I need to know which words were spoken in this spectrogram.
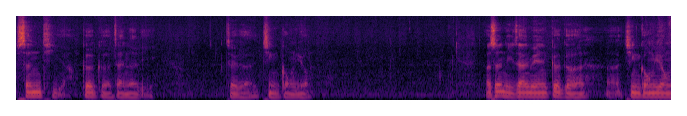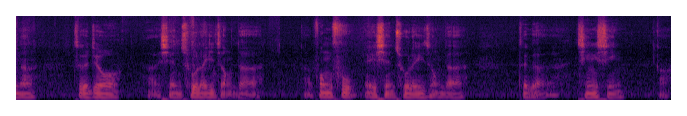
身体啊，各个在那里这个进功用。那身体在那边各个呃进功用呢，这个就呃显出了一种的丰富，也显出了一种的这个情形啊。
